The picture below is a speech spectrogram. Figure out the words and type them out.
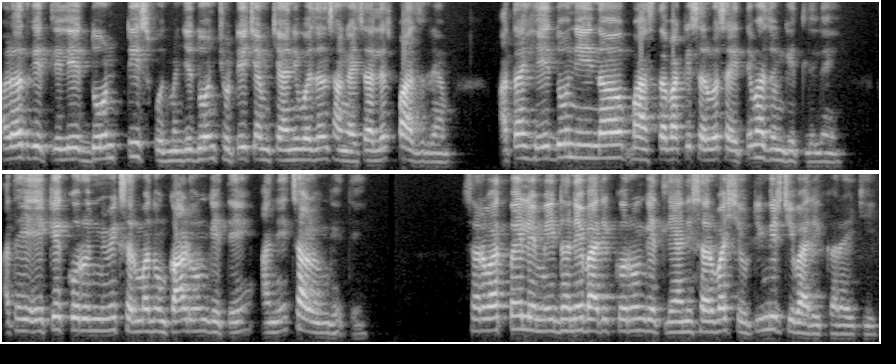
हळद घेतलेली आहे दोन टी स्पून म्हणजे दोन छोटे चमचे आणि वजन सांगायचं झाल्यास पाच ग्रॅम. आता हे दोन्हीनं भाजता बाकी सर्व साहित्य भाजून घेतलेलं आहे. आता हे एक एक करून मी मिक्सरमधून काढून घेते आणि चाळून घेते. सर्वात पहिले मी धने बारीक करून घेतले आणि सर्वात शेवटी मिरची बारीक करायची.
